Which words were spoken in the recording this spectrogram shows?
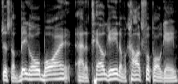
just a big old boy at a tailgate of a college football game,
